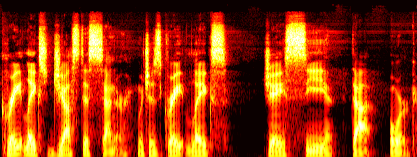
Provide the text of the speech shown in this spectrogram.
Great Lakes Justice Center, which is greatlakesjc.org.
